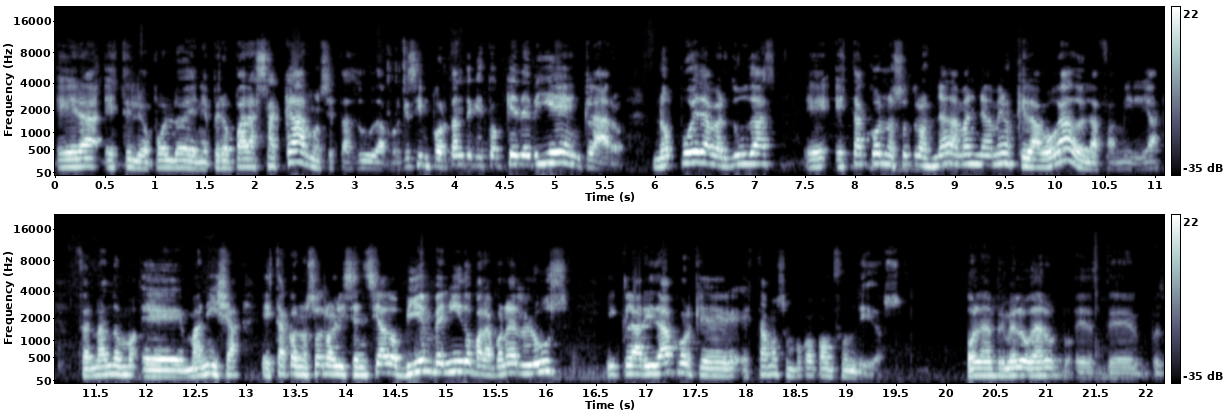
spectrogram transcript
era este Leopoldo N. Pero para sacarnos estas dudas, porque es importante que esto quede bien claro, no puede haber dudas. Eh, está con nosotros nada más ni nada menos que el abogado de la familia, Fernando eh, Manilla. Está con nosotros, licenciado. Bienvenido para poner luz y claridad porque estamos un poco confundidos. Hola, en primer lugar, este, pues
